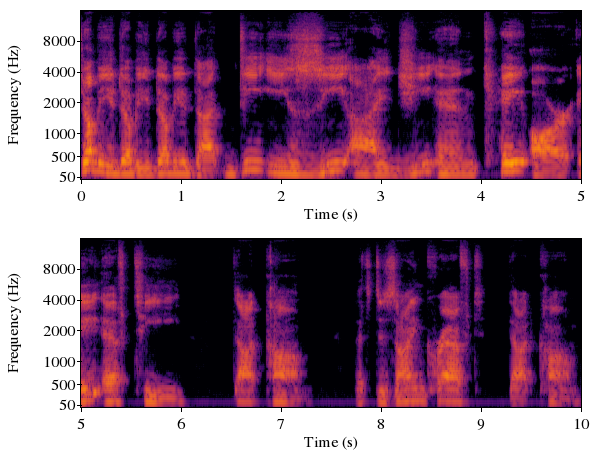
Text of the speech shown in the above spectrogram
www.dezignkraft.com. That's designcraft.com.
